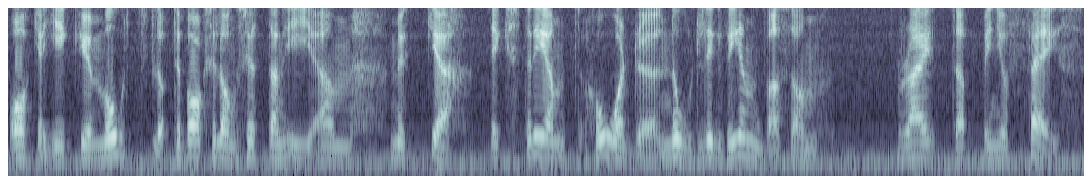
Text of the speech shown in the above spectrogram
Och jag gick ju mot, tillbaka till Långshyttan i en mycket extremt hård eh, nordlig vind va, som right up in your face.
